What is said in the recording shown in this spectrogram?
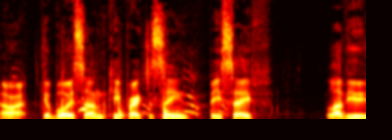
All right, good boy, son. Keep practicing. Be safe. Love you.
